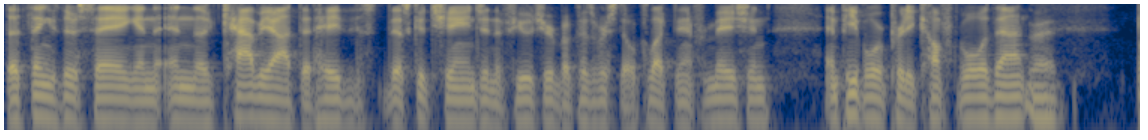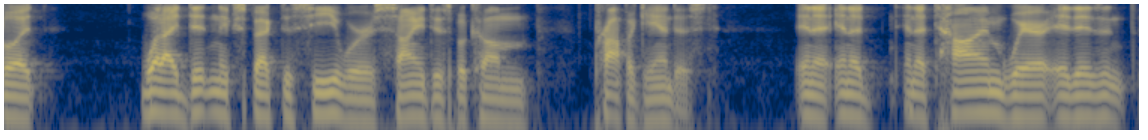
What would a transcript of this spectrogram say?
the things they're saying and, and the caveat that hey this this could change in the future because we're still collecting information and people were pretty comfortable with that. Right. But what I didn't expect to see were scientists become propagandists in a in a in a time where it isn't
